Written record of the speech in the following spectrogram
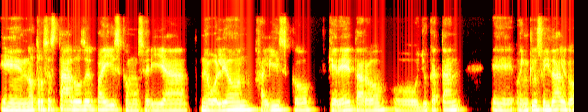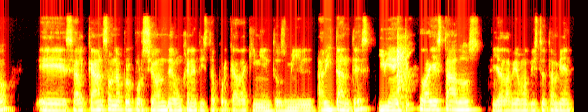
En otros estados del país, como sería Nuevo León, Jalisco, Querétaro o Yucatán, eh, o incluso Hidalgo, eh, se alcanza una proporción de un genetista por cada 500 mil habitantes. Y bien, hay estados, que ya lo habíamos visto también,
